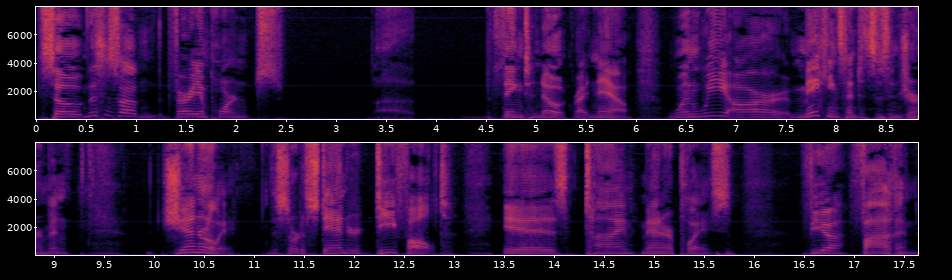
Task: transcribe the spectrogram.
So this is a very important uh, thing to note right now. When we are making sentences in German, generally, the sort of standard default is time, manner, place. Wir fahren,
